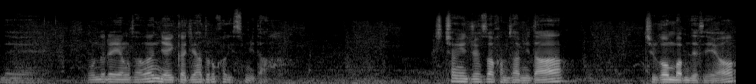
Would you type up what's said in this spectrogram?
네, 오늘의 영상은 여기까지 하도록 하겠습니다. 시청해주셔서 감사합니다. 즐거운 밤 되세요.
